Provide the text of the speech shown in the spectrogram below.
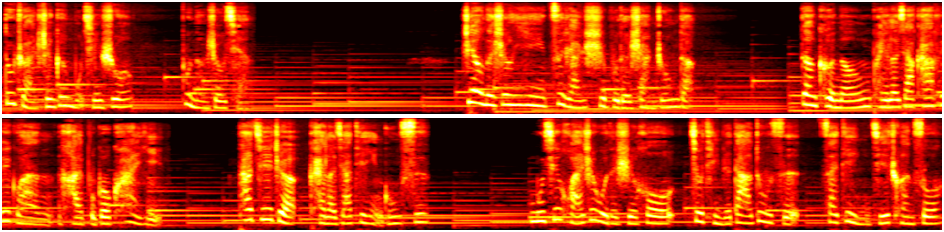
都转身跟母亲说，不能收钱。这样的生意自然是不得善终的，但可能赔了家咖啡馆还不够快意，他接着开了家电影公司。母亲怀着我的时候，就挺着大肚子在电影街穿梭，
